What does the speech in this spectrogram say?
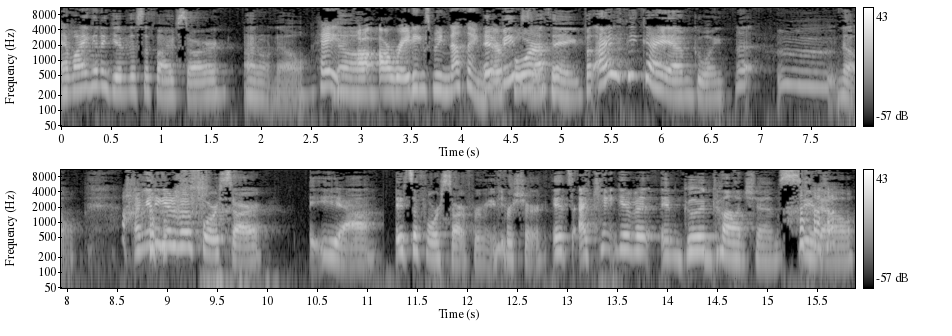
Am I gonna give this a five star? I don't know. hey, No. our, our ratings mean nothing. It means nothing, but I think I am going. uh, mm, no, I'm to give it a four star. Yeah, it's a four star for me for sure. It's I can't give it in good conscience, you know.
